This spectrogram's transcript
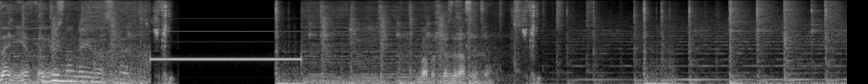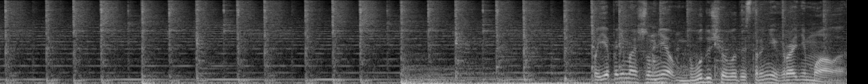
Да нет, Тобі конечно. на неї насрать. Бабушка, здравствуйте. Я понимаю, что мне будущего в этой стране крайне мало.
